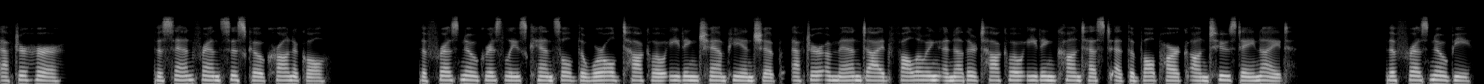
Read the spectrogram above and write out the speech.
after her. The San Francisco Chronicle the Fresno Grizzlies canceled the World Taco Eating Championship after a man died following another taco eating contest at the ballpark on Tuesday night. The Fresno Bee.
